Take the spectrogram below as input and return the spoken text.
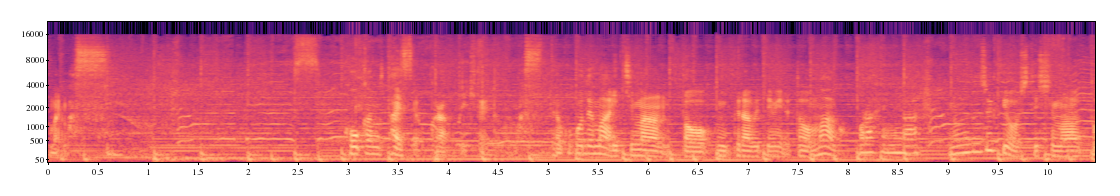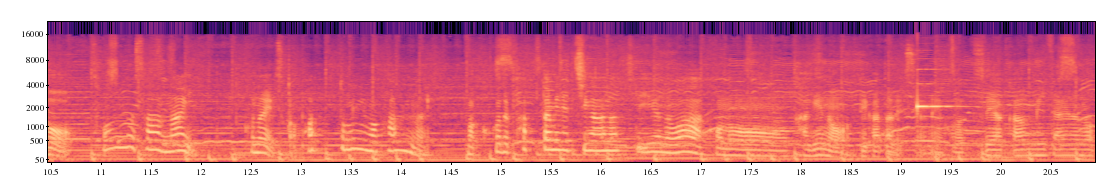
思います。交換の体制を比べていきたいと思います。でここでまあ1万と見比べてみるとまあここら辺がノイズ除去をしてしまうとそんな差ないくないですか？パッと見分かんない。まあ、ここでパッと見で違うなっていうのはこの影の出方ですよね。このツヤ感みたいなのっ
